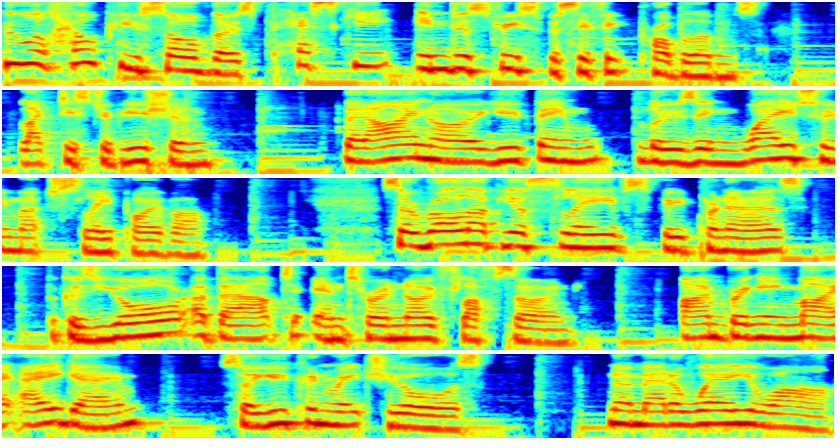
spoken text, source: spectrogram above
who will help you solve those pesky industry specific problems like distribution that I know you've been losing way too much sleep over. So roll up your sleeves, foodpreneurs, because you're about to enter a no fluff zone. I'm bringing my A game so you can reach yours, no matter where you are,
